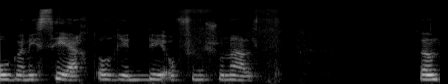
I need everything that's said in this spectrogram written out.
organisert og ryddig og funksjonelt. Sånn.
